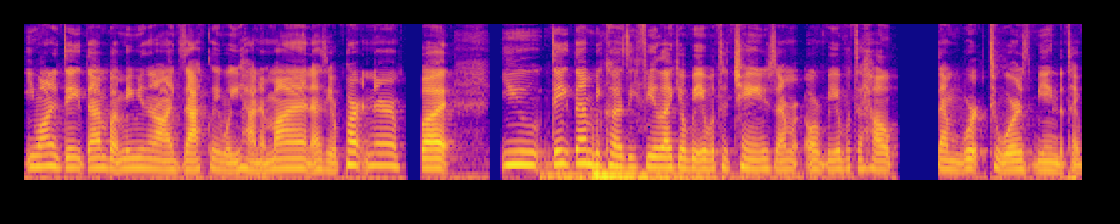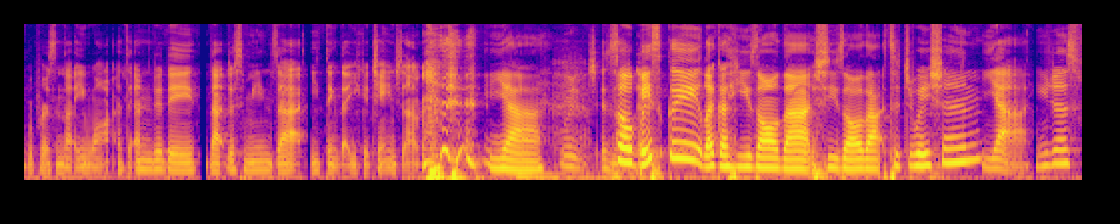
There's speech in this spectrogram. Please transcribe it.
you want to date them, but maybe they're not exactly what you had in mind as your partner, but you date them because you feel like you'll be able to change them or be able to help them work towards being the type of person that you want. At the end of the day, that just means that you think that you could change them. yeah. so basically like a he's all that, she's all that situation. Yeah. You just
